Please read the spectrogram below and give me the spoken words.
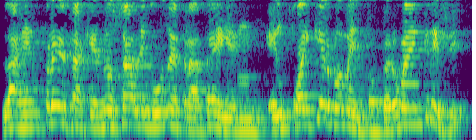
las empresas que no salen con una estrategia en, en cualquier momento, pero más en crisis,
